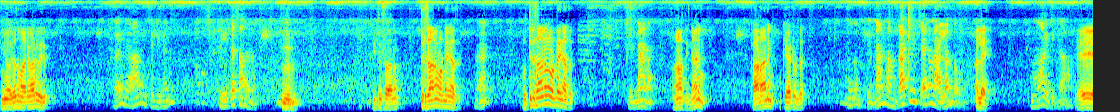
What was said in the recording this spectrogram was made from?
ഇനി ഓരോന്ന് മാറി മാറി വരും. തീറ്റ സാധനം. ഒത്തിരി സാധനങ്ങളുണ്ട് അതിനകത്ത്. ഒത്തിരി സാധനങ്ങളുണ്ട് അതിനകത്ത്. ആ തിന്നാനും കാണാനും ഒക്കെ ആയിട്ടുണ്ട്. അല്ലേ ഏയ്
